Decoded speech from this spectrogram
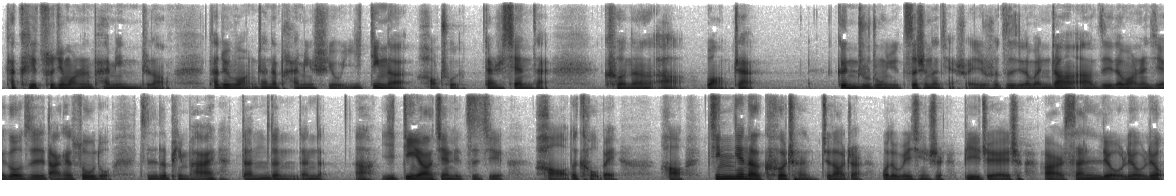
它可以促进网站的排名，你知道吗？它对网站的排名是有一定的好处的。但是现在，可能啊，网站更注重于自身的建设，也就是说自己的文章啊、自己的网站结构、自己打开速度、自己的品牌等等等等啊，一定要建立自己好的口碑。好，今天的课程就到这儿，我的微信是 bjh 二三六六六。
